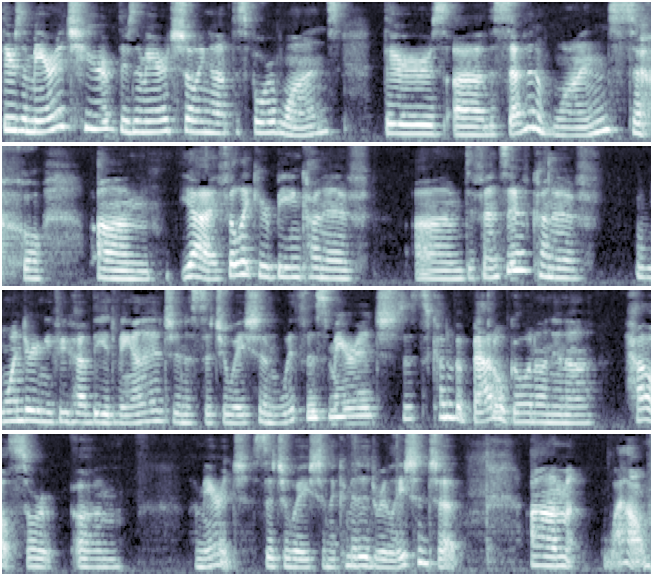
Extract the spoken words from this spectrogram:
there's a marriage here. There's a marriage showing up. This Four of Wands. There's uh, the Seven of Wands. So, um, yeah, I feel like you're being kind of um, defensive, kind of wondering if you have the advantage in a situation with this marriage. It's kind of a battle going on in a house or um, a marriage situation, a committed relationship. Um, wow.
